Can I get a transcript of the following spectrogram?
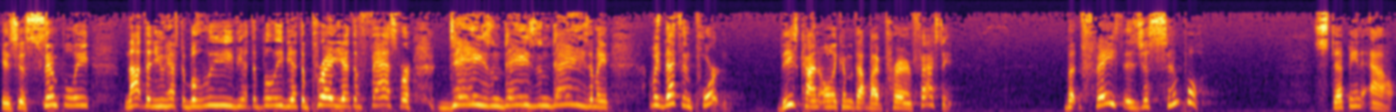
is just simply not that you have to believe, you have to believe, you have to pray, you have to fast for days and days and days. I mean, I mean that's important. These kind only come about by prayer and fasting. But faith is just simple stepping out,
